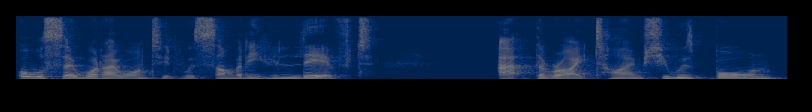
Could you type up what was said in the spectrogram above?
also, what I wanted was somebody who lived at the right time. She was born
